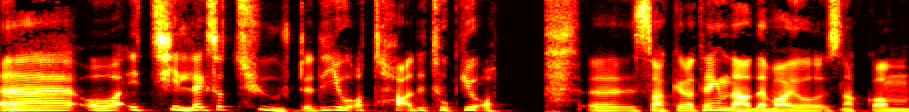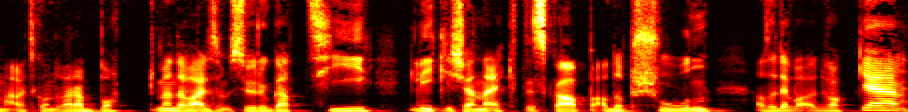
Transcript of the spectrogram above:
uh, og i tillegg så turte de jo å ta De tok jo opp eh, saker og ting. da, Det var jo snakk om jeg vet ikke om det var abort, men det var liksom surrogati, likekjønna ekteskap, adopsjon. altså Det var, det var ikke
